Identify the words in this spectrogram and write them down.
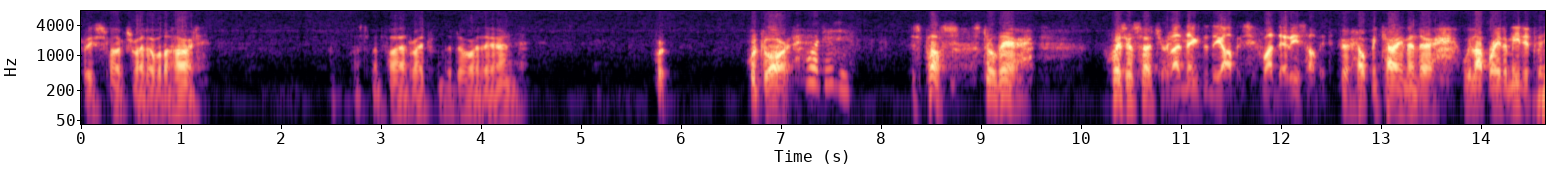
Three slugs right over the heart. Must have been fired right from the door there, and. Good Lord. What is it? His pulse, still there. Where's your searcher? Right next to the office, what there is of it. Here, help me carry him in there. We'll operate immediately.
